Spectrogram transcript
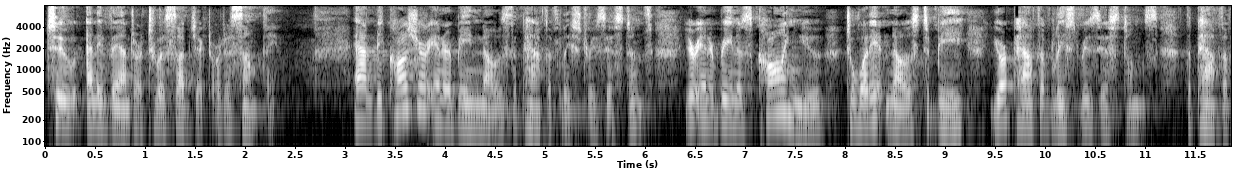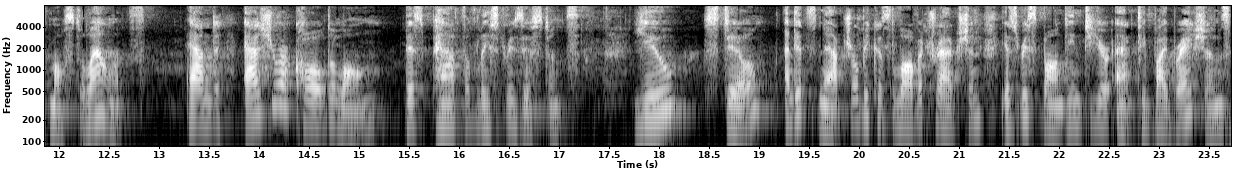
to an event or to a subject or to something and because your inner being knows the path of least resistance your inner being is calling you to what it knows to be your path of least resistance the path of most allowance. And as you are called along this path of least resistance you still and it's natural because law of attraction is responding to your active vibrations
